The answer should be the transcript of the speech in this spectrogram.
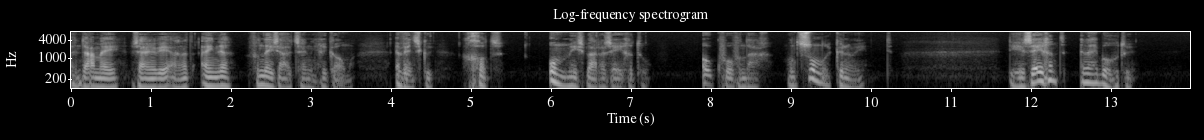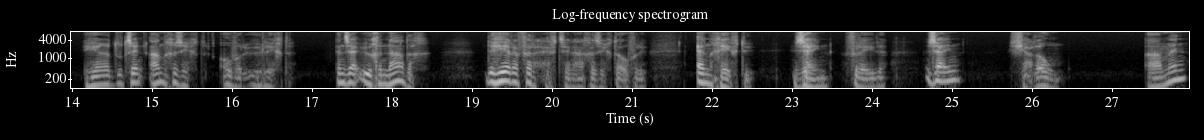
en daarmee zijn we weer aan het einde van deze uitzending gekomen. En wens ik u Gods onmisbare zegen toe. Ook voor vandaag, want zonder kunnen we niet. De Heer zegent en hij behoedt u. De Heer doet zijn aangezicht over u lichten en zij u genadig. De Heer verheft zijn aangezicht over u en geeft u zijn vrede, zijn shalom. Amen.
